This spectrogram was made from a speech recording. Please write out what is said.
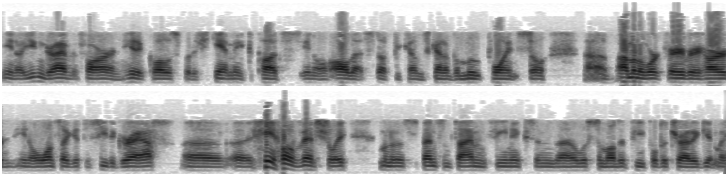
you know, you can drive it far and hit it close, but if you can't make the putts, you know, all that stuff becomes kind of a moot point. So, uh, I'm going to work very, very hard. You know, once I get to see the grass, uh, uh, you know, eventually I'm going to spend some time in Phoenix and, uh, with some other people to try to get my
